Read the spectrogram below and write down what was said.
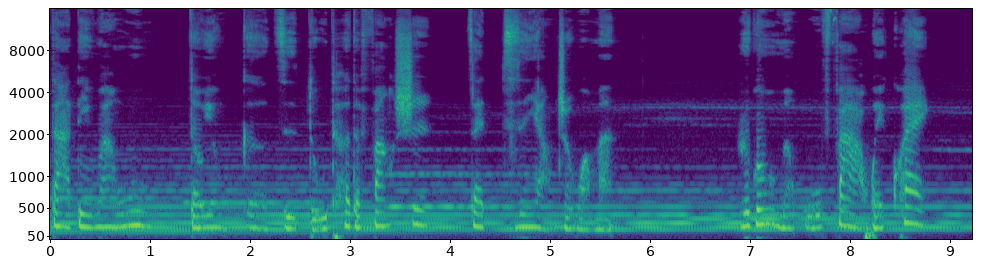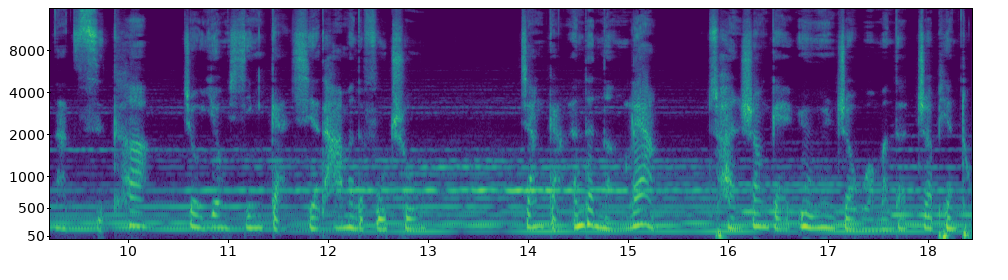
大地万物都用各自独特的方式在滋养着我们。如果我们无法回馈，那此刻就用心感谢他们的付出，将感恩的能量传送给孕育着我们的这片土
